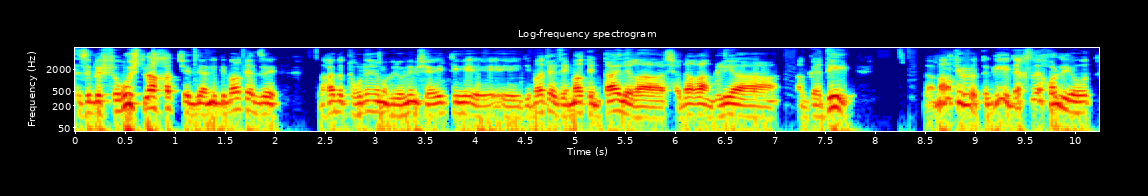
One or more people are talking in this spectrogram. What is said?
זה בפירוש לחץ של זה, אני דיברתי על זה באחד הטורנירים הגדולים שהייתי, אה, אה, דיברתי על זה עם מרטין טיילר, השדר האנגלי האגדי, ואמרתי לו, תגיד, איך זה יכול להיות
